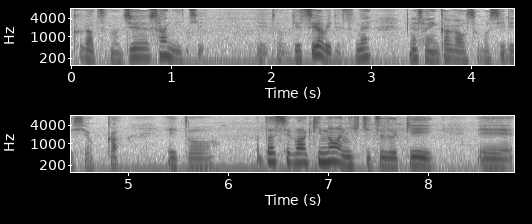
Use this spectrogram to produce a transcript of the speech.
9月の13日、えーと、月曜日ですね。皆さんいかがお過ごしでしょうか。えーと私は昨日に引き続きえー、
